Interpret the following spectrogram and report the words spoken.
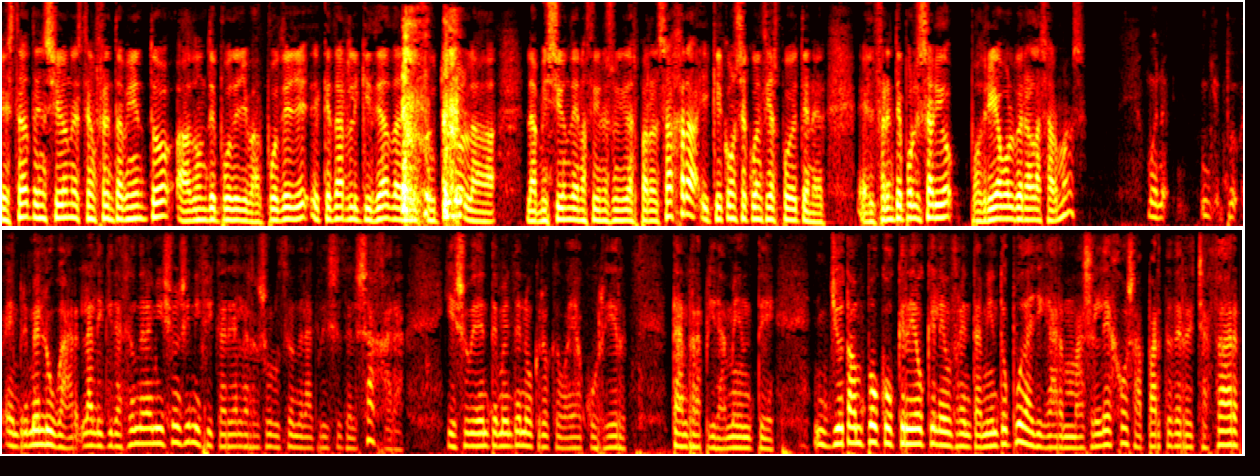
Esta tensión, este enfrentamiento, ¿a dónde puede llevar? ¿Puede quedar liquidada en el futuro la, la misión de Naciones Unidas para el Sáhara y qué consecuencias puede tener? ¿El Frente Polisario podría volver a las armas? Bueno, en primer lugar, la liquidación de la misión significaría la resolución de la crisis del Sáhara y eso evidentemente no creo que vaya a ocurrir tan rápidamente. Yo tampoco creo que el enfrentamiento pueda llegar más lejos, aparte de rechazar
